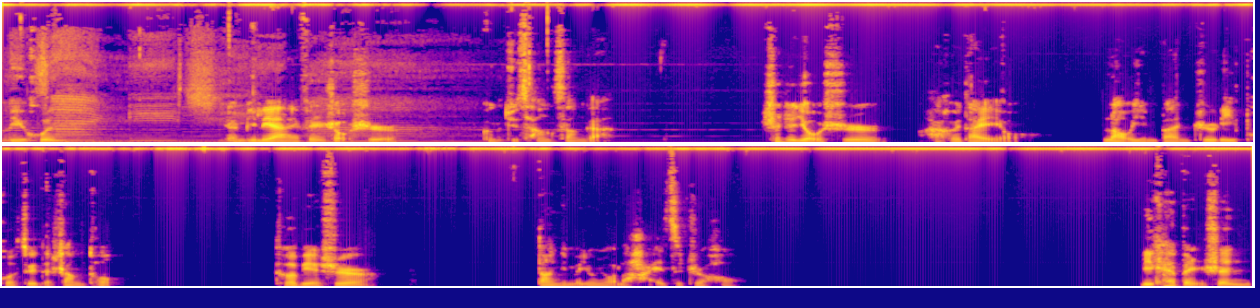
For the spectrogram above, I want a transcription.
离婚远比恋爱分手时更具沧桑感，甚至有时还会带有烙印般支离破碎的伤痛，特别是。当你们拥有了孩子之后，离开本身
